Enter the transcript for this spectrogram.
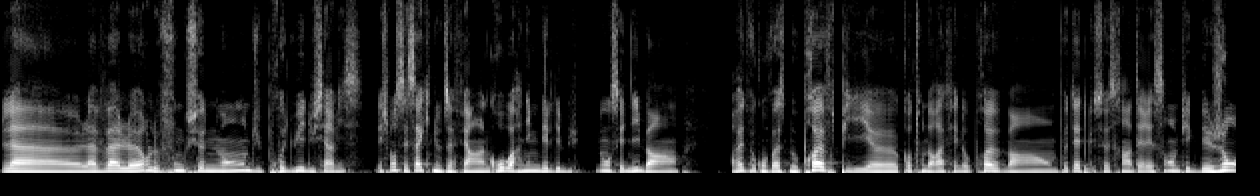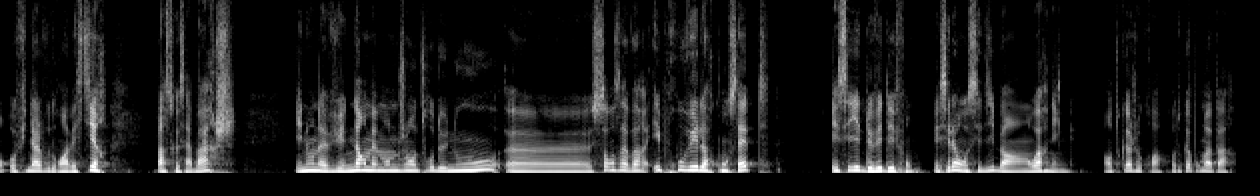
la, la valeur, le fonctionnement du produit et du service. Et je pense que c'est ça qui nous a fait un gros warning dès le début. Nous, on s'est dit, ben, en fait, il faut qu'on fasse nos preuves. Puis euh, quand on aura fait nos preuves, ben, peut-être que ce sera intéressant. Puis que des gens, au final, voudront investir parce que ça marche. Et nous, on a vu énormément de gens autour de nous, euh, sans avoir éprouvé leur concept, essayer de lever des fonds. Et c'est là où on s'est dit, ben, warning. En tout cas, je crois. En tout cas, pour ma part.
